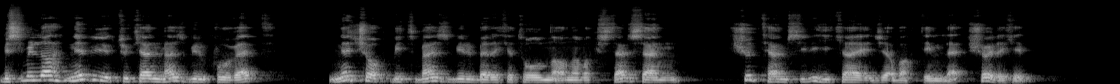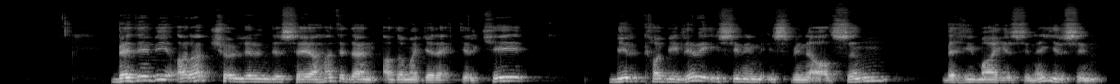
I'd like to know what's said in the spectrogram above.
Bismillah ne büyük tükenmez bir kuvvet, ne çok bitmez bir bereket olduğunu anlamak istersen şu temsili hikayeciye bak dinle. Şöyle ki, Bedevi Arap çöllerinde seyahat eden adama gerektir ki bir kabile reisinin ismini alsın ve himayesine girsin.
